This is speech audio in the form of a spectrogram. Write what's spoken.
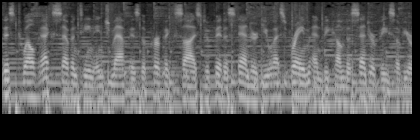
this 12x 17 inch map is the perfect size to fit a standard US frame and become the centerpiece of your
